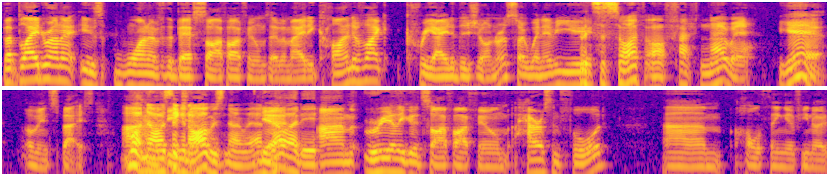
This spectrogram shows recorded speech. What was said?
But Blade Runner is one of the best sci-fi films ever made. It kind of like created the genre. So whenever you, It's a sci-fi. Oh fuck, nowhere. yeah, I mean space. Well, and no, I was thinking. I was nowhere. Yeah, no idea. Um, really good sci-fi film. Harrison Ford. Um, whole thing of you know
